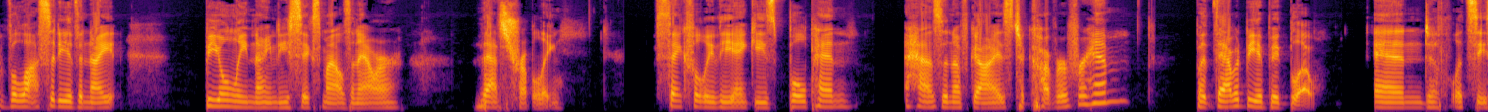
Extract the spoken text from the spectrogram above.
velocity of the night be only 96 miles an hour, That's troubling. Thankfully, the Yankees' bullpen has enough guys to cover for him, but that would be a big blow. And let's see.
